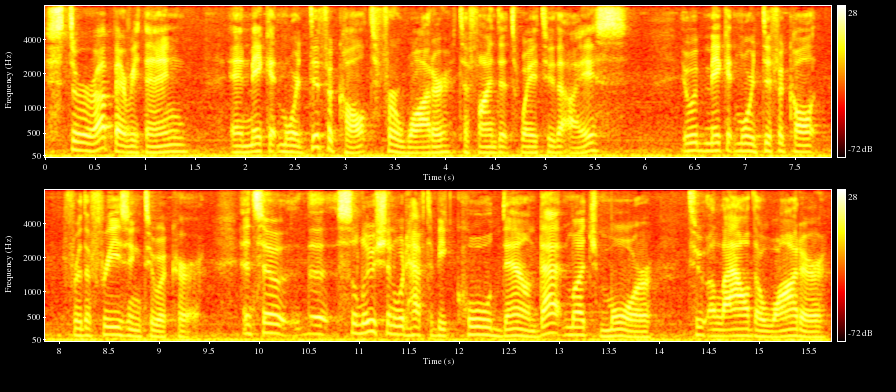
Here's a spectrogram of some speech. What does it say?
stir up everything and make it more difficult for water to find its way to the ice. It would make it more difficult for the freezing to occur. And so the solution would have to be cooled down that much more to allow the water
